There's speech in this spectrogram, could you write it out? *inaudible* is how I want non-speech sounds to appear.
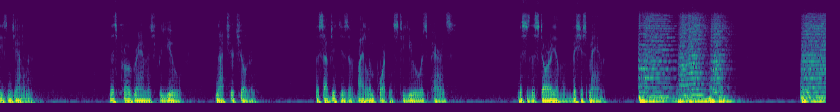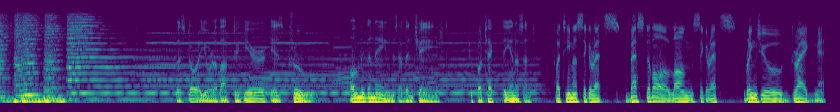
Ladies and gentlemen, this program is for you, not your children. The subject is of vital importance to you as parents. This is the story of a vicious man. The story you are about to hear is true. Only the names have been changed to protect the innocent. Fatima Cigarettes, best of all long cigarettes, brings you Dragnet.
